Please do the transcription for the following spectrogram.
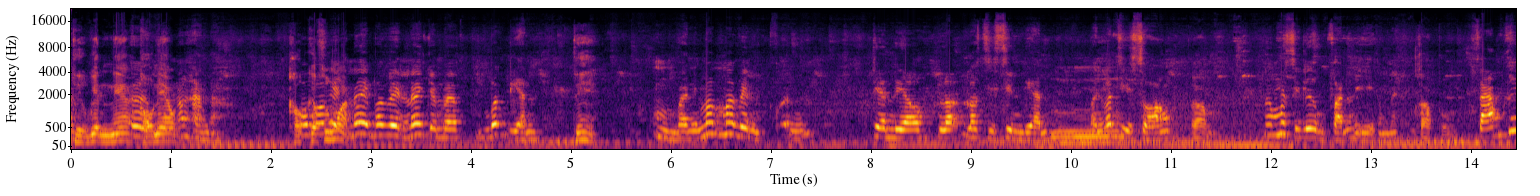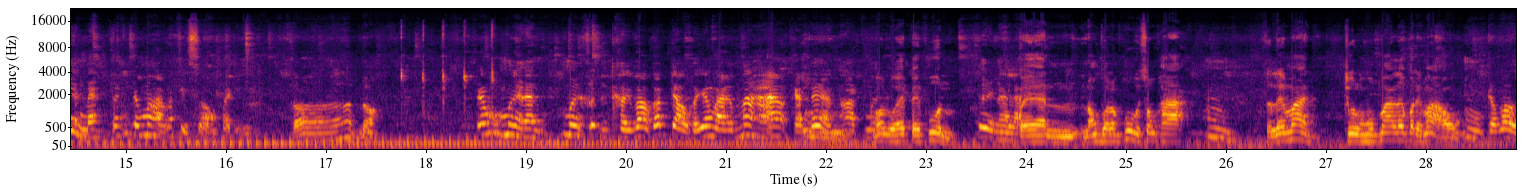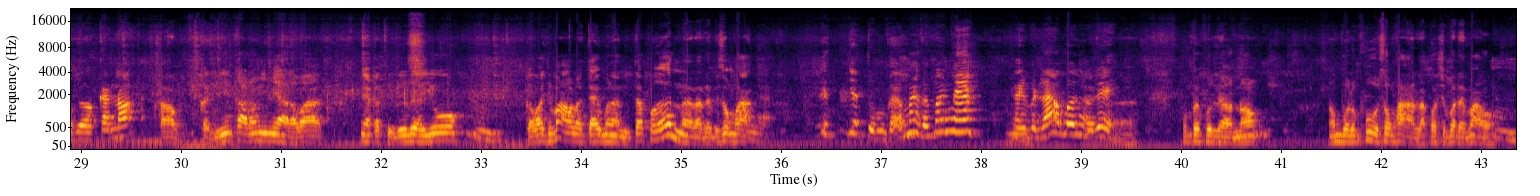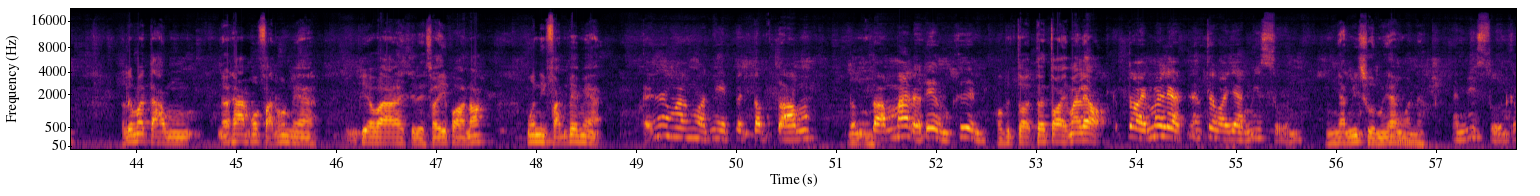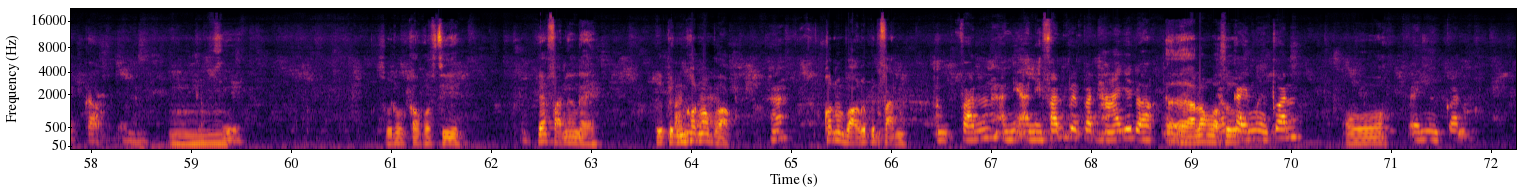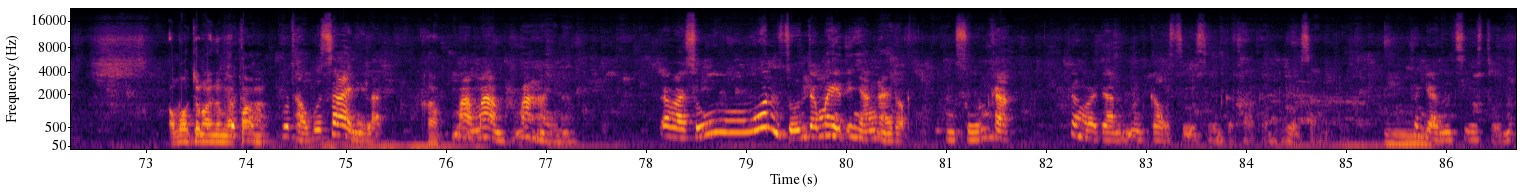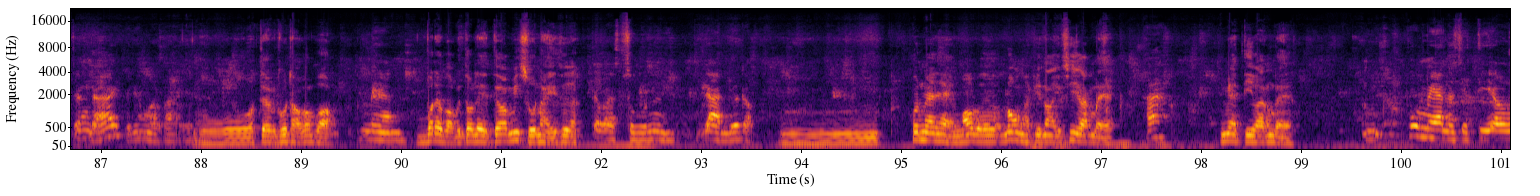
ถือเว้นแนวเขาแนว ต้องหันน่ะเขาเกือบสมวดบ่เว้นเลยบ่เว้นเลยจนแบบเบิดเดือนเด้อืมบัดนี้มามาเป็นอันเดือนเดียวเราเราสิสิ้นเดือนอืม มันวันที่สองครับ แล้วมันสิเริ่มฝันอีกเห็นไหมครับผมสามคืนไหมตั้งแต่มาวันที่สองพอดีก็เนาะแล้วมื้อนั้นมื้อเคยเว้ากับเจ้าเขายังว่ามาหากันเด้อฮอดมื้หมออรวยไปพุ่นเออนั่นล่ะเป็นหน้องบัวลำพูทรงพระอืมก็เลยมาจุลหุบมาเลยบ่ได้มาเอา อืมก็เว้าหยอกกันเนาะครับก็ได้ยินข่าวน้องมีแม่แล้วว่าแม่ก็สิเรื่อยๆอยู่อืมก็ว่าสิมาเอาละใจมื้อนั้นแต่เพิ่นน่ะล่ะได้ไปส่งพระนั่นแหละเอ๊ะอย่าตุ่มก็เอามาก็เบิ่งนะไอ้เป็นลาวเบิ่งเอาเด้เออผมไปพูดแล้วน้อง น้องบัวลำพูส่งพระล่ะก็สิบ่ได้มาเอาอืมก็เลยมาตามแนวทางความฝันของแม่เพื่อว่าสิได้ซอยอีพอเนาะมื้อนี้ฝันไปแม่ก็นั่งว่างวดนี้เป็นตอมตอมตอมตอมๆมาแล้วเด้มันขึ้นผมเป็นต่อยต่อยๆมาแล้วต่อยมาแล้วตั้งแต่ว่ายันมีศูนย์ยันมีศูนย์มาย่างวันน่ะอันนี้ศูนย์กับเก่าอยู่นั่นอืกับมสี่ศูนย์กับเก่ากับสี่แค่ฝันจังไดหรือเป็นคนมาบอก ฮะคนมาบอกหรือเป็นฝัน อันฝัน อันนี้อันนี้ฝันเป็นปัญหาอยู่ดอกเออลองบอกสิเดี๋ยวไก่มือก่อน โอ้ไก่มือก่อนเอาบอกจังหน่อยนะแม่ผู้ป้าเฒ่าผู้เฒ่าผู้ชายนี่แหละครับ มามามาให้นะแต่ว่าศูนย์ศูนย์จังไม่เฮ็ดอีหยังให้ดอกทางศูนย์ค่ะจังว่าอาจารย์มันเก่าสี่ศูนย์ก็เข้ากันเลขสามอืมจังอย่างมันสี่ศูนย์จังได้ก็ยังว่าว่าอยู่นะโอ้แต่เป็นผู้เฒ่ามาบอกแม่นบ่ได้บอกเป็นตัวเลขแต่ว่ามีศูนย์ไหนเสื้อแต่ว่าศูนย์นี่ย่านอยู่ดอกอืมคุณแม่ใหญ่เมาเลยลงให้พี่น้องอีกที่วางใดฮะแม่ตีวางใด ผู้แม่น่ะสิตีเอา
